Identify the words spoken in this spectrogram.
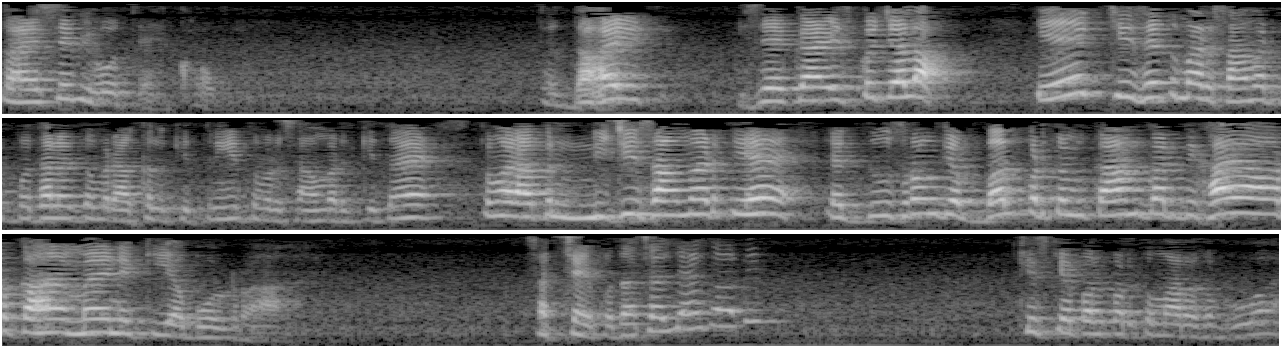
तो ऐसे भी होते हैं खौफ तो दहाई इसे कहा इसको जला। एक चीज़ है तुम्हारे सामर्थ्य, पता लगे तुम्हारा अकल कितनी है, तुम्हारा सामर्थ्य कितना है। तुम्हारा अपन निजी सामर्थ्य है या दूसरों के बल पर तुम काम कर दिखाया और कहा मैंने किया, बोल रहा है। सच्चाई पता चल जाएगा अभी। किसके बल पर तुम्हारा सब हुआ है?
